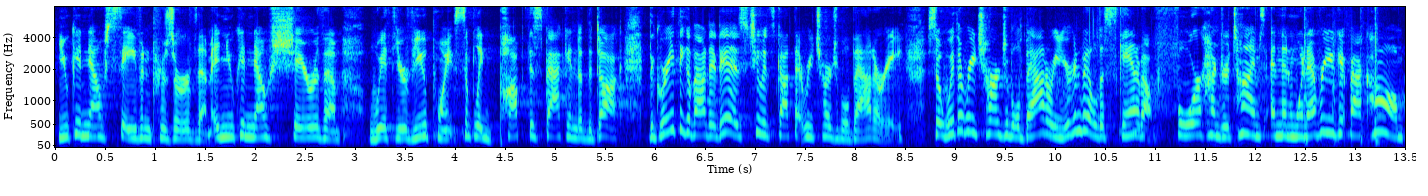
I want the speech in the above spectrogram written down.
you can now save and preserve them. And you can now share them with your VuPoint. Simply pop this back into the dock. The great thing about it is, too, it's got that rechargeable battery. So with a rechargeable battery, you're gonna be able to scan about 400 times. And then whenever you get back home,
